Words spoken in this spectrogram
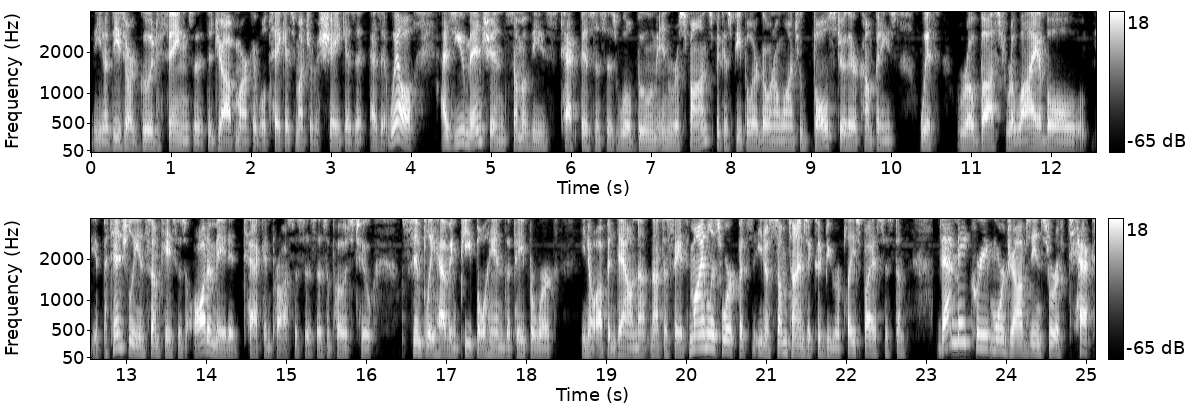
you know these are good things that the job market will take as much of a shake as it as it will. As you mentioned some of these tech businesses will boom in response because people are going to want to bolster their companies with robust reliable potentially in some cases automated tech and processes as opposed to simply having people hand the paperwork you know up and down. Not not to say it's mindless work but you know sometimes it could be replaced by a system. That may create more jobs in sort of tech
